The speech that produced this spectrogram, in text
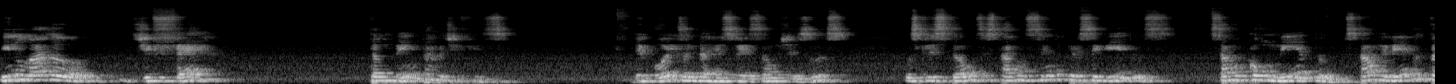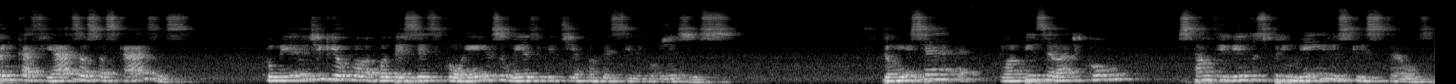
E no lado de fé, também estava difícil. Depois da ressurreição de Jesus, os cristãos estavam sendo perseguidos, estavam com medo, estavam vivendo trancafiados às suas casas, com medo de que acontecesse com eles o mesmo que tinha acontecido com Jesus. Então, isso é uma pincelada de como estavam vivendo os primeiros cristãos.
